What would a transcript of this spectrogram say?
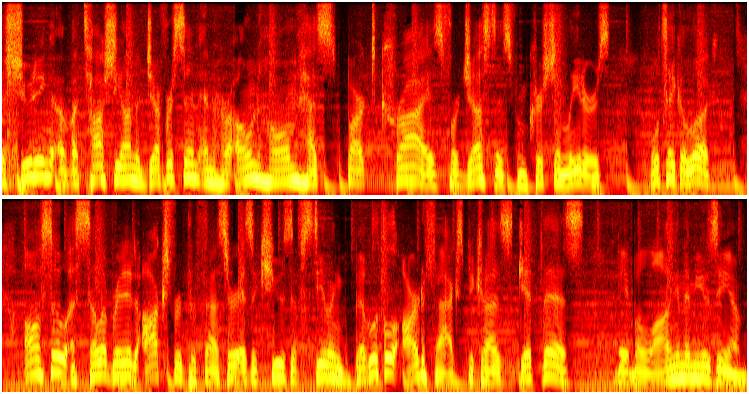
The shooting of Atatiana Jefferson in her own home has sparked cries for justice from Christian leaders. We'll take a look. Also, a celebrated Oxford professor is accused of stealing biblical artifacts because, get this, they belong in a museum.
